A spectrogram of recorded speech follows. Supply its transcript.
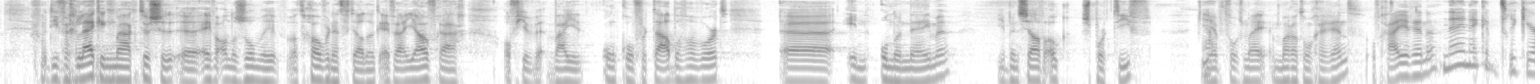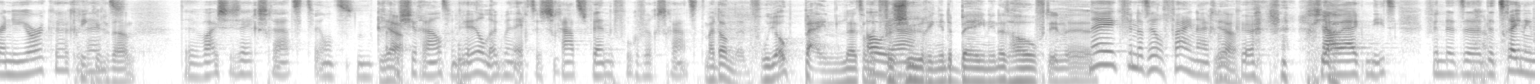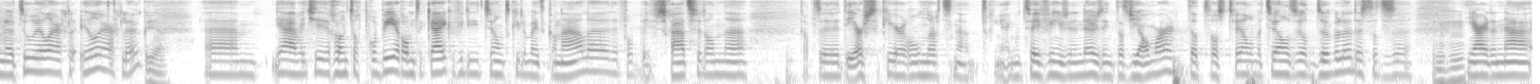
die vergelijking maak tussen, eh, even andersom, weer wat Govert net vertelde, dat ik even aan jou vraag of je, waar je oncomfortabel van wordt eh, in ondernemen. Je bent zelf ook sportief. Je Ja. hebt volgens mij een marathon gerend, of ga je rennen? Nee, nee, ik heb drie keer in New York eh, Drie keer gerend. gedaan. De Weissensee geschaatst, 200 een kruisje gehaald. Vind ik heel leuk. Ik ben echt een schaatsfan. Ik vroeger veel geschaatst. Maar dan eh, voel je ook pijn, letterlijk Oh, ja. verzuring in de benen, in het hoofd. In, eh, Nee, ik vind dat heel fijn eigenlijk. Ja. Eh. Nou, eigenlijk niet. Ik vind het, de training naartoe heel erg, heel erg leuk. Ja. Ehm, ja, weet je, gewoon toch proberen om te kijken of je die 200 kilometer kan halen. Bijvoorbeeld schaatsen dan. ik had de eerste keer 100, nou, het ging eigenlijk met twee vingers in de neus. Ik denk, dat is jammer. Dat was 200 met 200 wil dubbelen. Dus dat is eh, Mhm. een jaar daarna...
